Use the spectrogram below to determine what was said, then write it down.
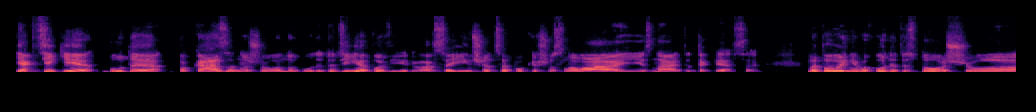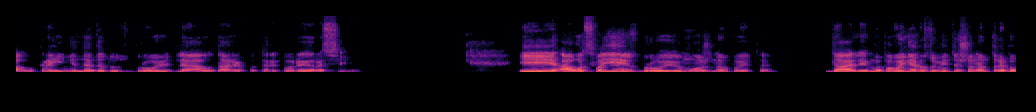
Як тільки буде показано, що воно буде, тоді я повірю. А все інше це поки що слова, і знаєте, таке все. Ми повинні виходити з того, що Україні не дадуть зброю для ударів по території Росії. І, а от своєю зброєю можна бити. Далі ми повинні розуміти, що нам треба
